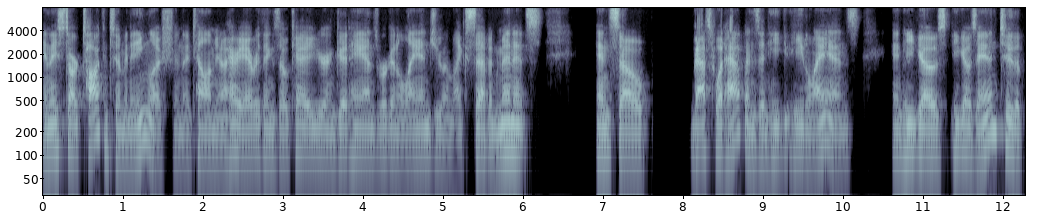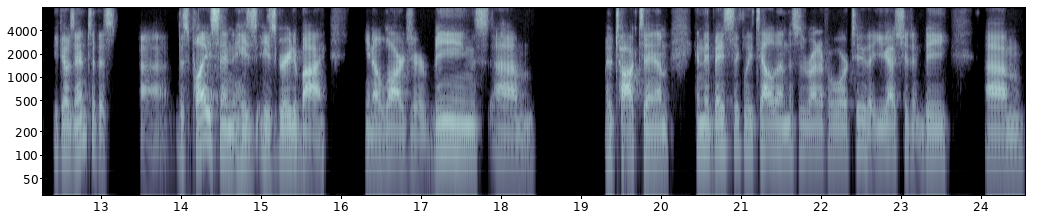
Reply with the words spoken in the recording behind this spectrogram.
and they start talking to him in english and they tell him you know harry everything's okay. You're in good hands. We're going to land you in like seven minutes. And so that's what happens and he he lands and he goes he goes into the he goes into this uh this place and he's he's greeted by you know larger beings um who talk to him and they basically tell them this is right after war ii that you guys shouldn't be um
